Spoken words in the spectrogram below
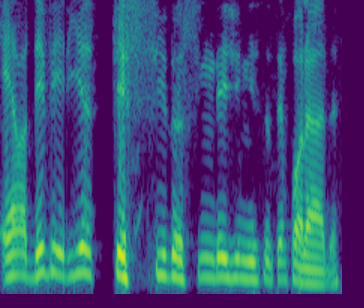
ela deveria ter sido assim desde o início da temporada?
